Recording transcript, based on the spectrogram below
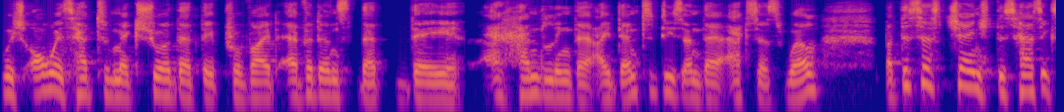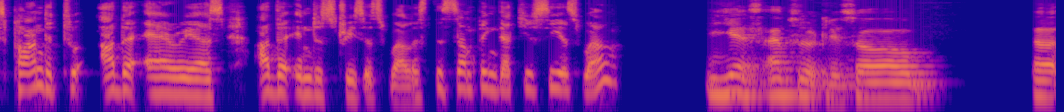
which always had to make sure that they provide evidence that they are handling their identities and their access well. But this has changed. This has expanded to other areas, other industries as well. Is this something that you see as well? Yes, absolutely. So uh,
